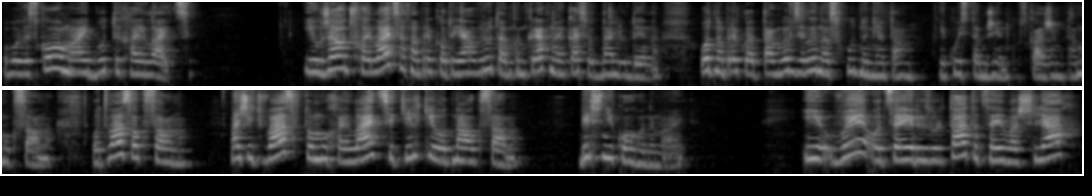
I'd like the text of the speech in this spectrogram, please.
обов'язково мають бути хайлайтси. І вже от в хайлайтсах, наприклад, я говорю там конкретно якась одна людина. От, наприклад, там ви взяли на схуднення там якусь там жінку, скажімо, там Оксана. От вас Оксана. Значить, у вас в тому хайлайтсі тільки одна Оксана. Більш нікого немає. І ви, оцей результат, оцей ваш шлях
